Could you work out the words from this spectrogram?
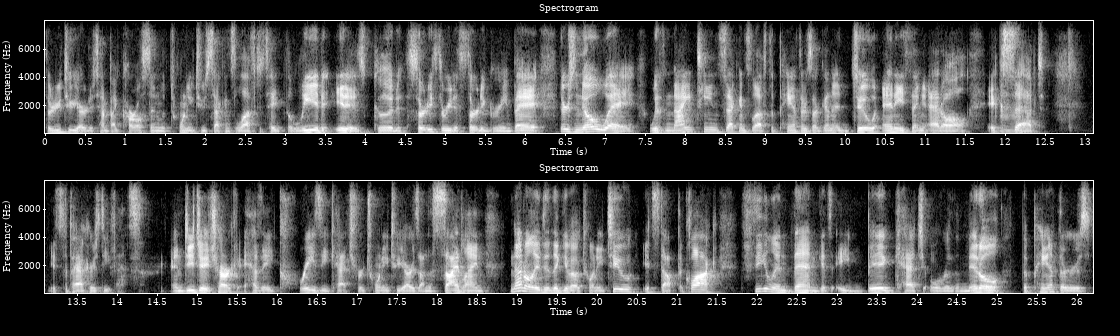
32 yard attempt by Carlson with 22 seconds left to take the lead. It is good. 33 to 30 Green Bay. There's no way with 19 seconds left the Panthers are going to do anything at all except mm. it's the Packers defense. And DJ Chark has a crazy catch for 22 yards on the sideline. Not only did they give out 22, it stopped the clock. Thielen then gets a big catch over the middle. The Panthers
